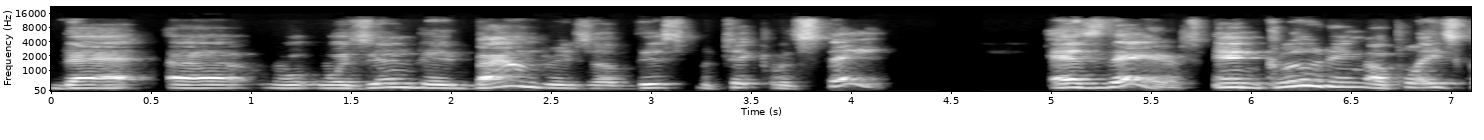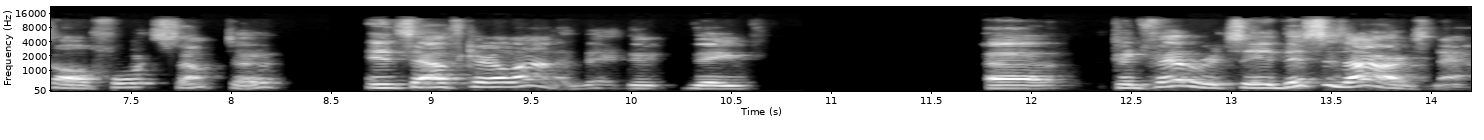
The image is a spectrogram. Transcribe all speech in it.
that uh, was in the boundaries of this particular state as theirs, including a place called Fort Sumter in South Carolina. The, uh, Confederates said, This is ours now,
